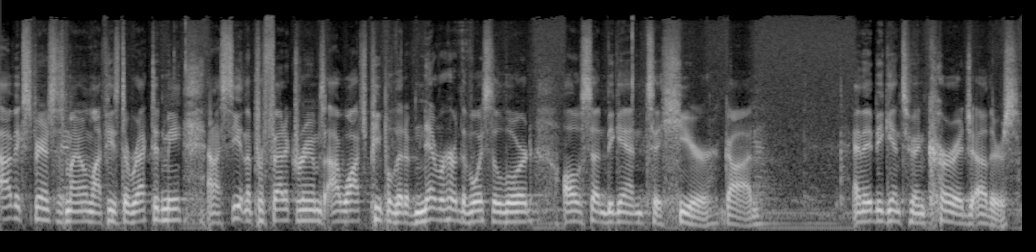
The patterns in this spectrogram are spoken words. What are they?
I've experienced this in my own life. He's directed me, and I see it in the prophetic rooms. I watch people that have never heard the voice of the Lord all of a sudden begin to hear God, and they begin to encourage others.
